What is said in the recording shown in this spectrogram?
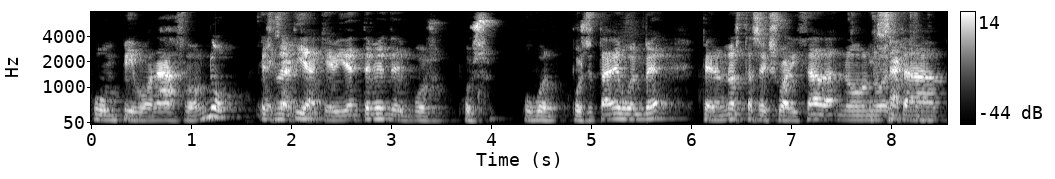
un pibonazo. No, es una tía que evidentemente, pues, pues, pues bueno, pues está de buen ver, pero no está sexualizada, no, no Exacto. está.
